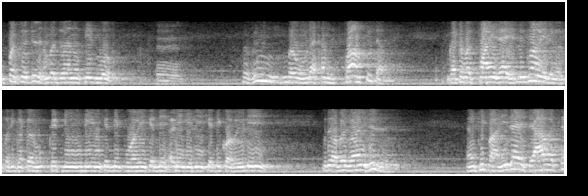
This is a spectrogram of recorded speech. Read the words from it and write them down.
ઉપર ચોટ્યું સમજવાનું ચીજ બહુ? બહુ ઊંડા સમજ કામ શું ચાલે ગટર પાણી જાય એટલું જાણી લેવાનું પછી ગટર કેટલી ઊંડી કેટલી પોળી કેટલી હળી ગયેલી કેટલી કોવેલી બધું આપણે જાણી છે અહીંથી પાણી જાય છે આ વચ્ચે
